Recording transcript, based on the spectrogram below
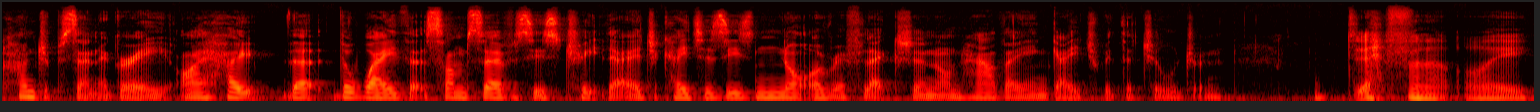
100% agree. I hope that the way that some services treat their educators is not a reflection on how they engage with the children. Definitely.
